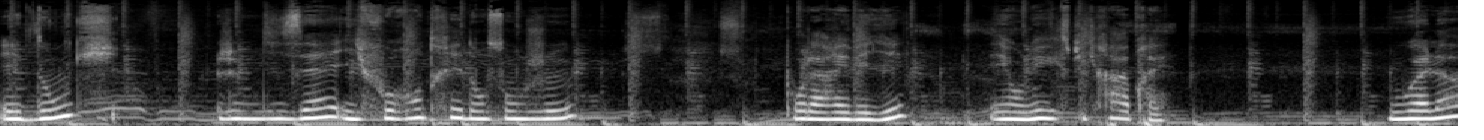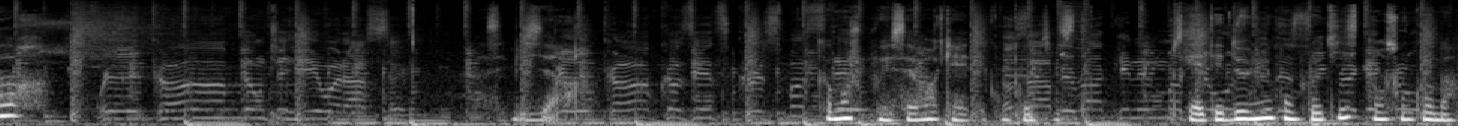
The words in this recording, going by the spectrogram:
Et donc, je me disais, il faut rentrer dans son jeu pour la réveiller et on lui expliquera après. Ou alors... Comment je pouvais savoir qu'elle était complotiste? Parce qu'elle était devenue complotiste dans son coma.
